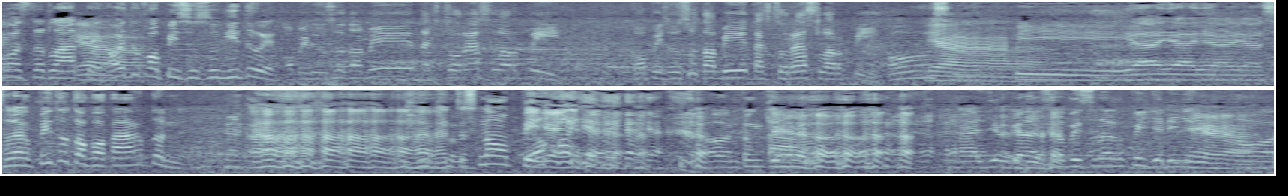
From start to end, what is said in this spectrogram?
Frosted latte. Ya. Oh, itu kopi susu gitu ya? Kopi susu tapi teksturnya slurpee. Kopi susu tapi teksturnya slurpee. Oh, Ya. Slurpee. Ya, ya, ya, ya. Slurpee itu toko kartun. itu Snoopy Oh, kayaknya. iya, iya. Oh, untung tahu. Kena juga. Lebih Slurpee jadinya. Iya. Oh,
